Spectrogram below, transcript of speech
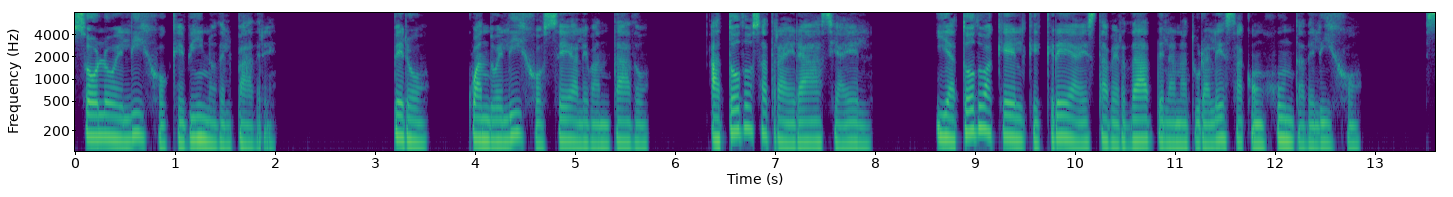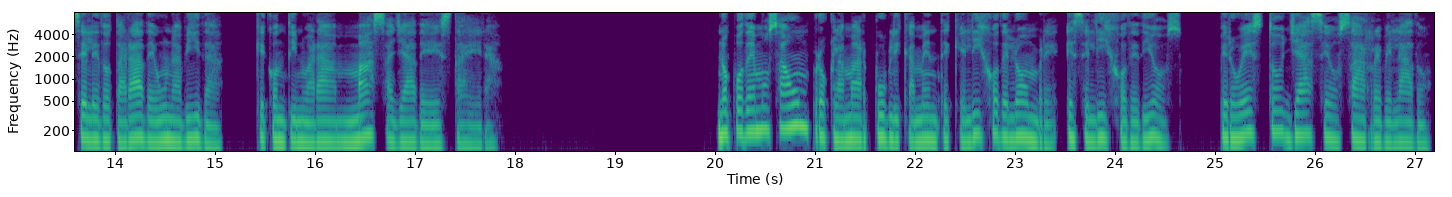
solo el Hijo que vino del Padre. Pero, cuando el Hijo sea levantado, a todos atraerá hacia Él, y a todo aquel que crea esta verdad de la naturaleza conjunta del Hijo, se le dotará de una vida que continuará más allá de esta era. No podemos aún proclamar públicamente que el Hijo del Hombre es el Hijo de Dios, pero esto ya se os ha revelado.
